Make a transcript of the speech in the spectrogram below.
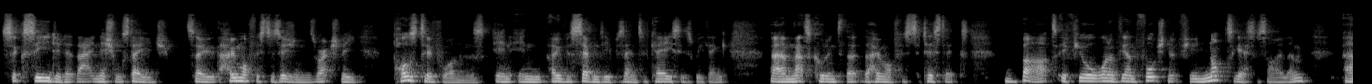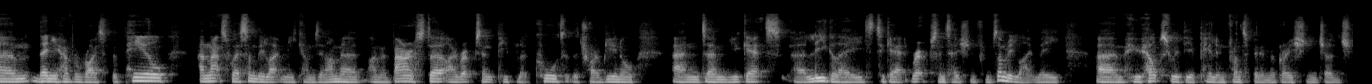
succeeded at that initial stage. So the Home Office decisions were actually positive ones in, in over 70% of cases, we think. Um, that's according to the, the, Home Office statistics. But if you're one of the unfortunate few not to get asylum, um, then you have a right of appeal. And that's where somebody like me comes in. I'm a, I'm a barrister. I represent people at court at the tribunal. And um, you get uh, legal aid to get representation from somebody like me um, who helps you with the appeal in front of an immigration judge.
